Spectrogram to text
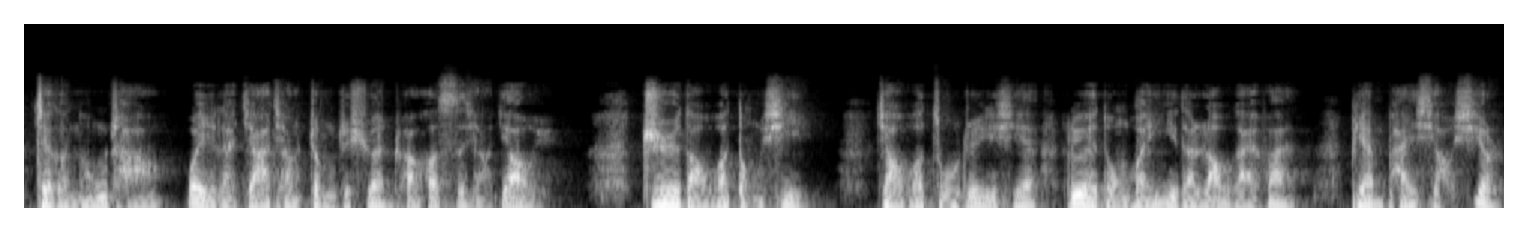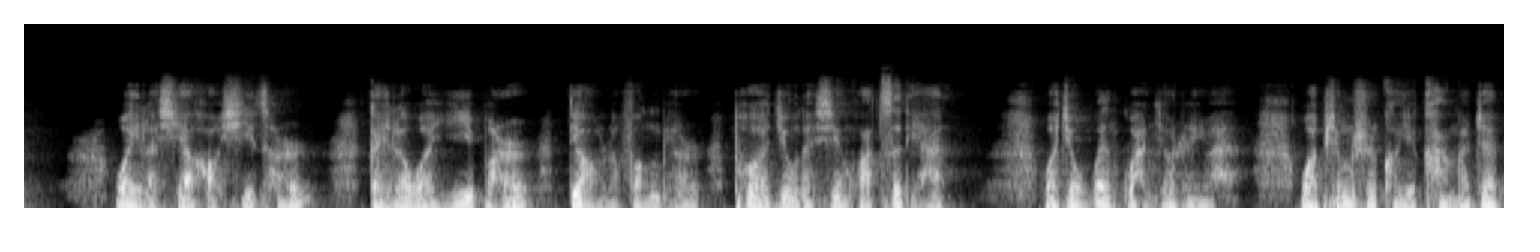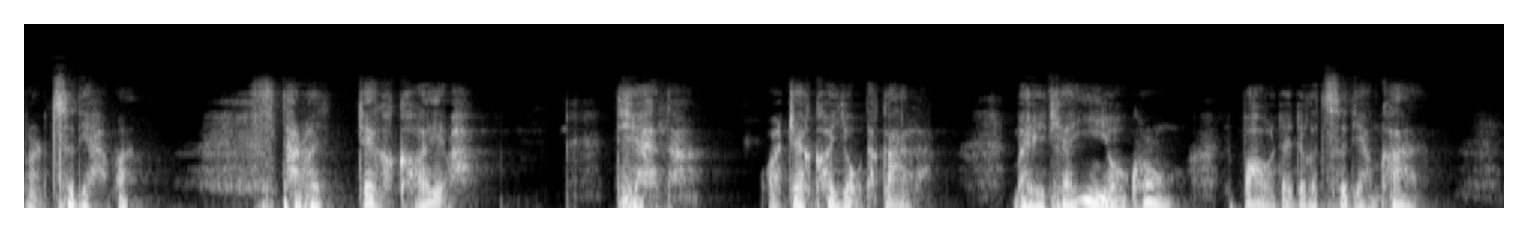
这个农场为了加强政治宣传和思想教育，知道我懂戏，叫我组织一些略懂文艺的劳改犯编排小戏儿。为了写好戏词儿，给了我一本掉了封皮儿、破旧的新华词典。我就问管教人员：“我平时可以看看这本词典吗？”他说：“这个可以吧？”天哪，我这可有的干了！每天一有空，抱着这个词典看，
